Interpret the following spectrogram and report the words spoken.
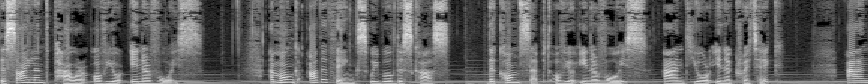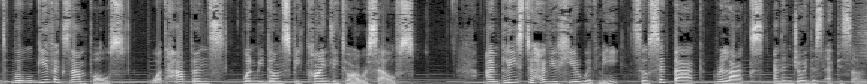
the silent power of your inner voice. Among other things, we will discuss the concept of your inner voice and your inner critic, and we will give examples what happens when we don't speak kindly to ourselves. I'm pleased to have you here with me, so sit back, relax, and enjoy this episode.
